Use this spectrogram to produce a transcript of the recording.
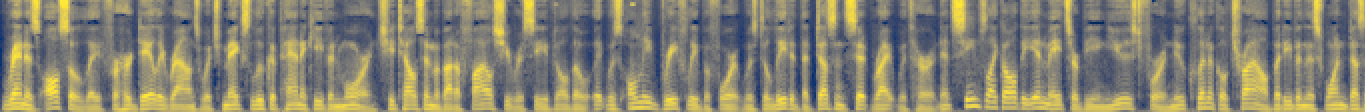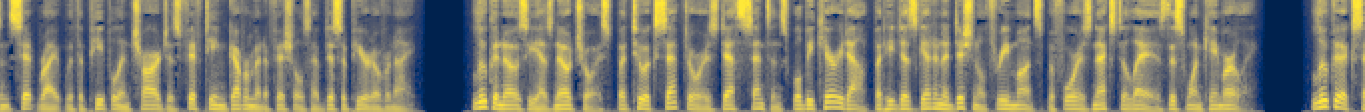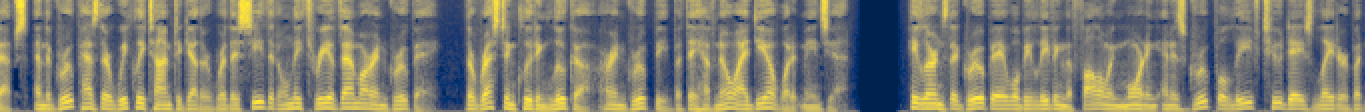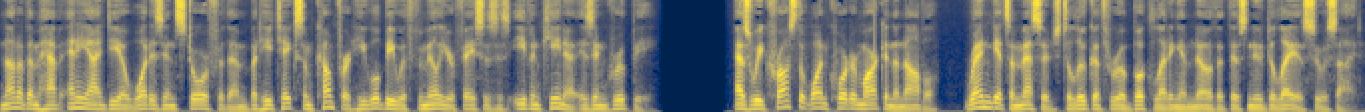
Wren is also late for her daily rounds, which makes Luka panic even more, and she tells him about a file she received, although it was only briefly before it was deleted, that doesn't sit right with her. And it seems like all the inmates are being used for a new clinical trial, but even this one doesn't sit right with the people in charge, as 15 government officials have disappeared overnight. Luka knows he has no choice but to accept, or his death sentence will be carried out, but he does get an additional three months before his next delay, as this one came early. Luka accepts, and the group has their weekly time together where they see that only three of them are in Group A. The rest, including Luka, are in Group B, but they have no idea what it means yet. He learns that Group A will be leaving the following morning and his group will leave two days later, but none of them have any idea what is in store for them. But he takes some comfort he will be with familiar faces as even Kina is in Group B. As we cross the one quarter mark in the novel, Wren gets a message to Luka through a book letting him know that this new delay is suicide.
